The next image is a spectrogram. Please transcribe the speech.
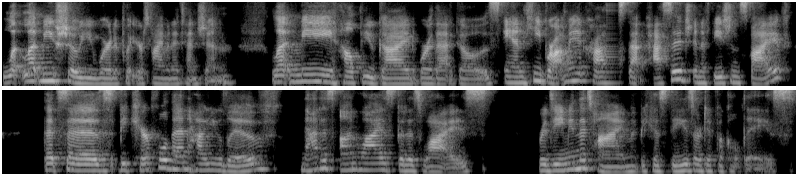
let, let me show you where to put your time and attention. Let me help you guide where that goes. And he brought me across that passage in ephesians 5 that says be careful then how you live not as unwise but as wise redeeming the time because these are difficult days.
